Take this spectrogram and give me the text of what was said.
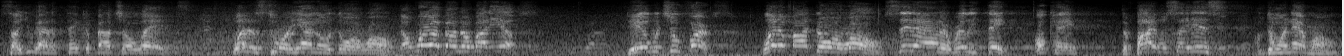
So you got to think about your ways. What is Toriano doing wrong? Don't worry about nobody else. Deal with you first. What am I doing wrong? Sit down and really think. Okay, the Bible say this. I'm doing that wrong.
